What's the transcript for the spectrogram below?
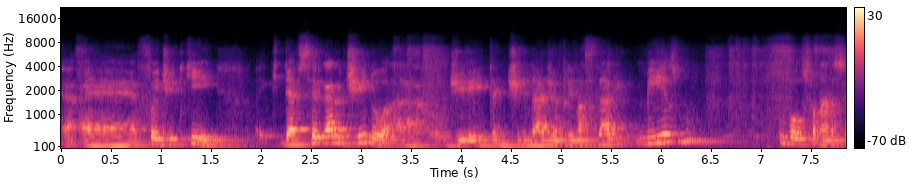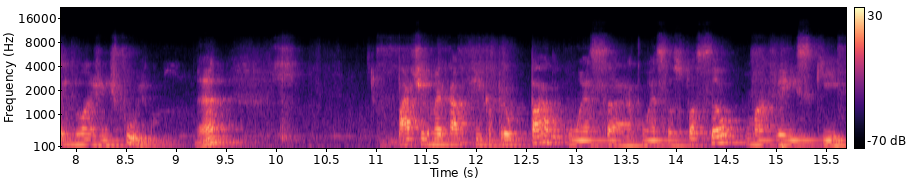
é, é foi dito que, que, deve ser garantido a, o direito à intimidade e à privacidade, mesmo o Bolsonaro sendo um agente público. Né? Parte do mercado fica preocupado com essa, com essa situação, uma vez que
